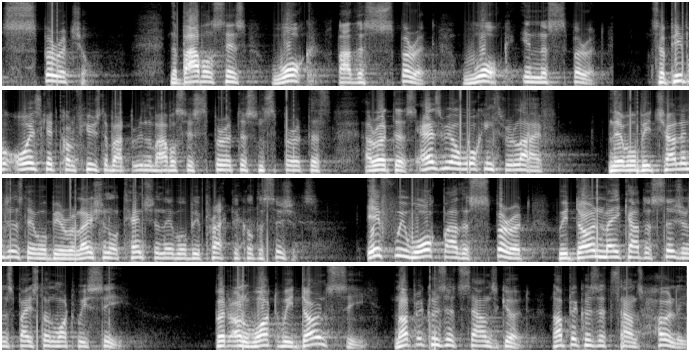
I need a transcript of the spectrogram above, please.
spiritual. The Bible says, walk by the Spirit. Walk in the Spirit. So people always get confused about when the Bible says spirit this and spirit this. I wrote this. As we are walking through life, there will be challenges, there will be relational tension, there will be practical decisions. If we walk by the Spirit, we don't make our decisions based on what we see, but on what we don't see. Not because it sounds good, not because it sounds holy,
